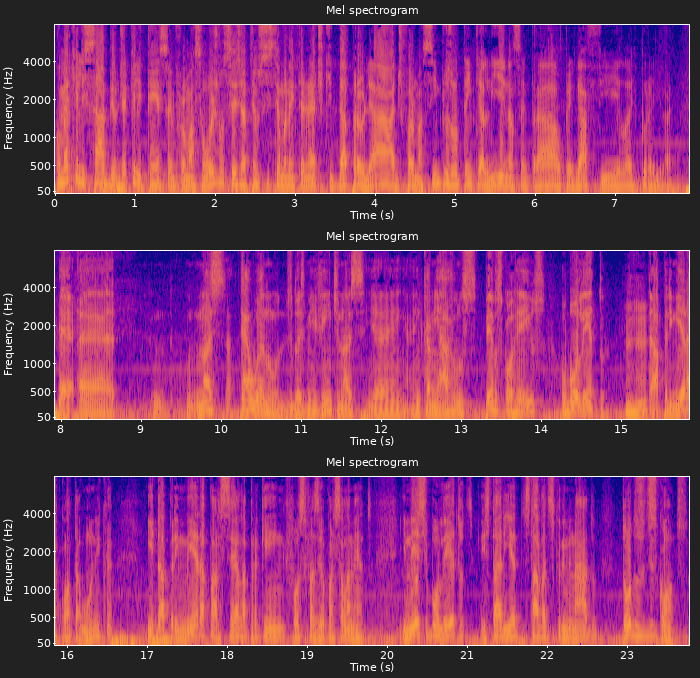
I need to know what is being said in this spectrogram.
Como é que ele sabe? Onde é que ele tem essa informação? Hoje vocês já tem um sistema na internet que dá para olhar de forma simples ou tem que ir ali na central, pegar a fila e por aí vai? É, é, nós, até o ano de 2020, nós é, encaminhávamos pelos Correios o boleto Uhum. da primeira cota única e da primeira parcela para quem fosse fazer o parcelamento. E nesse boleto estaria, estava discriminado todos os descontos.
